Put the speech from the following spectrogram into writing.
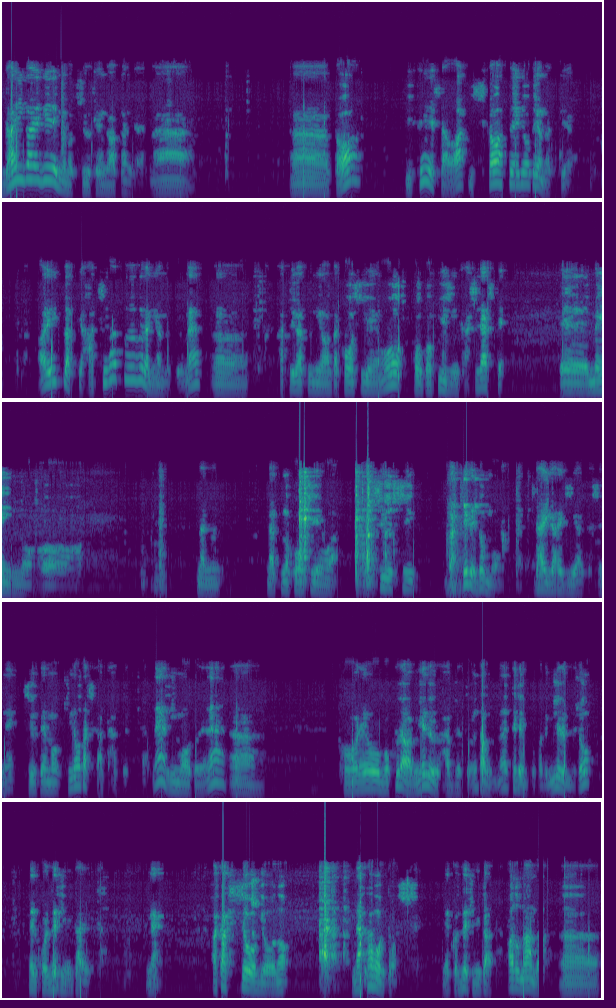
大外ゲームの抽選があったんだよな。うーんと、履正社は石川清涼と言うんだっけあれいつだっけ ?8 月ぐらいにあるんですよね。うん。8月にはまた甲子園を高校球児に貸し出して、えー、メインの、何？夏の甲子園は中止だけれども、大外試合としてね、抽選も昨日確かあったはずですからね、リモートでね。うん。これを僕らは見れるはずですよね、多分ね。テレビとかで見れるんでしょ？ね、これぜひ見たいです。ね。明石商業の中森投手。ね、これぜひ見たい。あとなんだ？うーん、う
